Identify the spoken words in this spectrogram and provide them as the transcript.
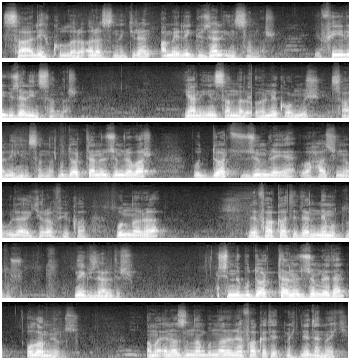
salih kulları arasına giren ameli güzel insanlar. Fiili güzel insanlar. Yani insanlara örnek olmuş salih insanlar. Bu dört tane zümre var. Bu dört zümreye ve hasune ulaike rafika bunlara refakat eden ne mutludur. Ne güzeldir. Şimdi bu dört tane zümreden olamıyoruz. Ama en azından bunlara refakat etmek ne demek?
